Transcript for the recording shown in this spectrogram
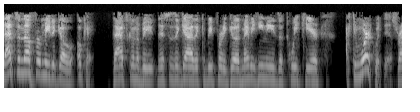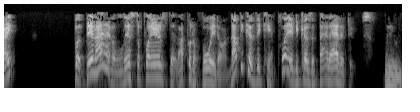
That's enough for me to go. Okay, that's going to be. This is a guy that could be pretty good. Maybe he needs a tweak here. I can work with this, right? But Ben, I had a list of players that I put a void on, not because they can't play, because of bad attitudes. Mm.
